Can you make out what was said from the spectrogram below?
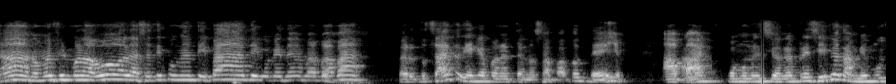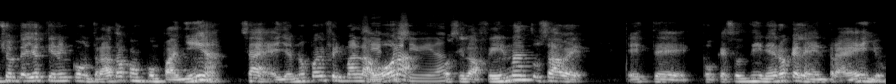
ah, no me firmó la bola, ese tipo un antipático que tiene papá, pero tú sabes que tienes que ponerte en los zapatos de ellos. Aparte, como mencioné al principio, también muchos de ellos tienen contratos con compañías. O sea, ellos no pueden firmar la bola. O si lo firman, tú sabes, este, porque eso es dinero que le entra a ellos.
